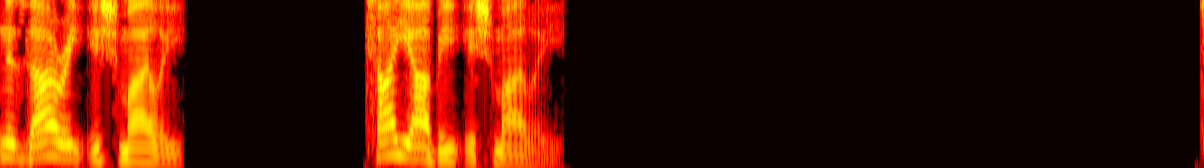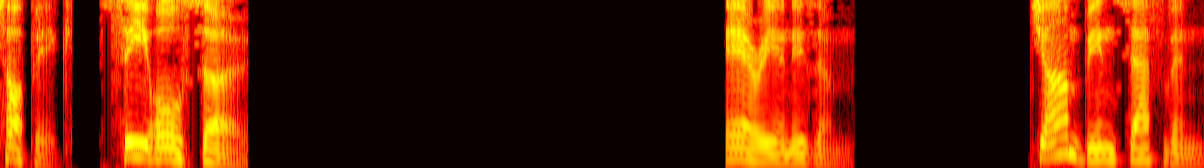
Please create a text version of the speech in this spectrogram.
Nizari Ismaili. Tayyabi Ismaili Topic. See also Arianism. Jahm bin Safvan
